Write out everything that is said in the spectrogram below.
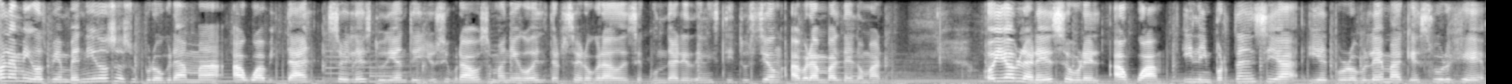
Hola amigos, bienvenidos a su programa Agua Vital. Soy la estudiante Yusi Bravo Samaniego del tercero grado de secundaria de la institución Abraham Valdelomar. Hoy hablaré sobre el agua y la importancia y el problema que surge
